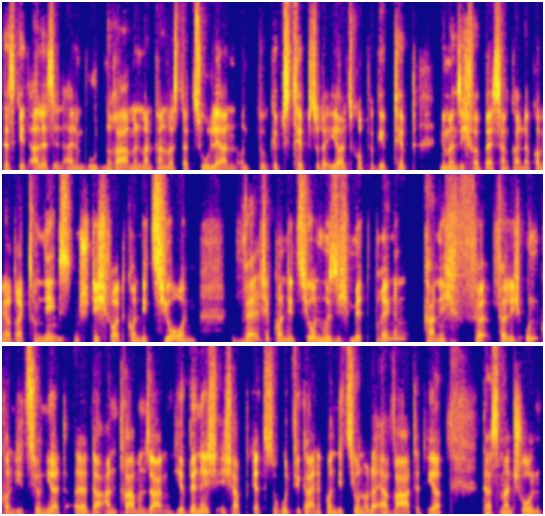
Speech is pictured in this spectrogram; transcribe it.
das geht alles in einem guten Rahmen. Man kann was dazulernen und du gibst Tipps oder ihr als Gruppe gebt Tipp, wie man sich verbessern kann. Da komme ich auch direkt zum mhm. nächsten Stichwort Kondition. Welche Kondition muss ich mitbringen kann ich völlig unkonditioniert äh, da antraben und sagen, hier bin ich, ich habe jetzt so gut wie keine Kondition oder erwartet ihr, dass man schon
